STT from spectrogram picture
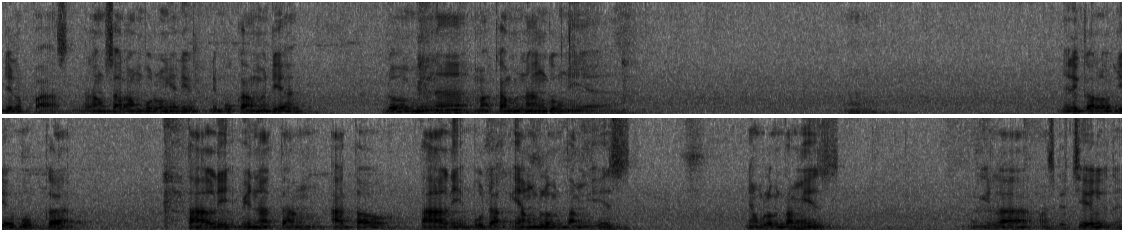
dilepas. Sarang-sarang burungnya dibuka sama dia. Domina maka menanggung ia. Nah. jadi kalau dia buka tali binatang atau tali budak yang belum tamis yang belum tamis gila masih kecil gitu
